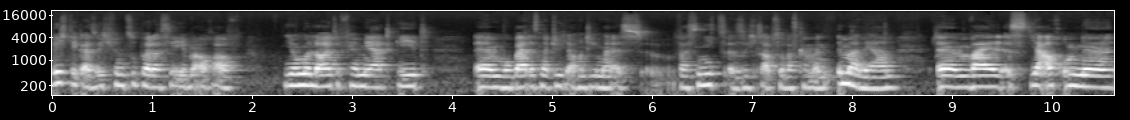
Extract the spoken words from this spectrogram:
wichtig. Also ich finde es super, dass ihr eben auch auf junge Leute vermehrt geht, ähm, wobei das natürlich auch ein Thema ist, was nichts, also ich glaube, sowas kann man immer lernen, ähm, weil es ja auch um eine,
